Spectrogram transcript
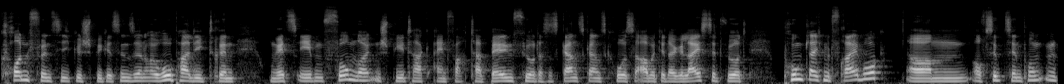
Conference League gespielt, jetzt sind sie in Europa League drin und jetzt eben vorm neunten Spieltag einfach Tabellenführer. Das ist ganz, ganz große Arbeit, die da geleistet wird. Punktgleich mit Freiburg ähm, auf 17 Punkten,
